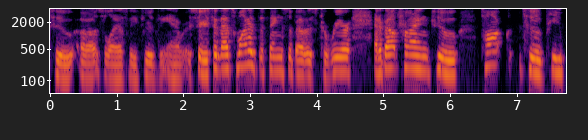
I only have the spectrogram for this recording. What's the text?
to uh, Zelazny through the Amber series, and that's one of the things about his career and about trying to talk to people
